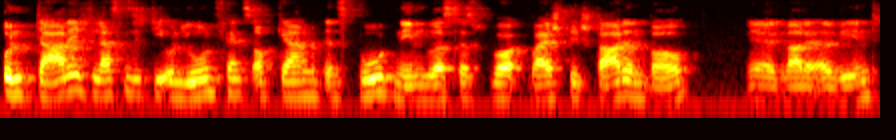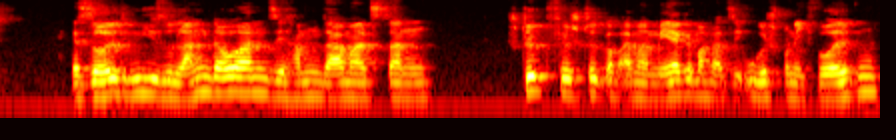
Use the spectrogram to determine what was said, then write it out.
Und dadurch lassen sich die Union-Fans auch gern mit ins Boot nehmen. Du hast das Beispiel Stadionbau äh, gerade erwähnt es sollte nie so lang dauern. Sie haben damals dann Stück für Stück auf einmal mehr gemacht, als sie ursprünglich wollten.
